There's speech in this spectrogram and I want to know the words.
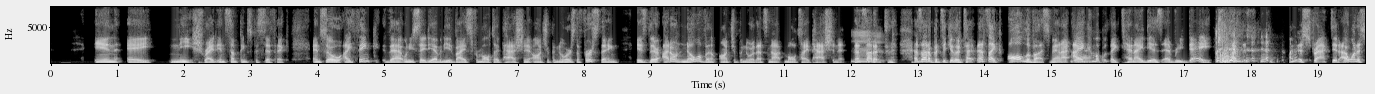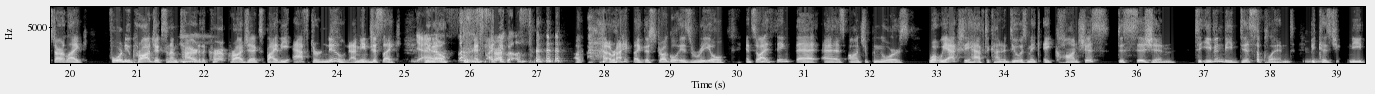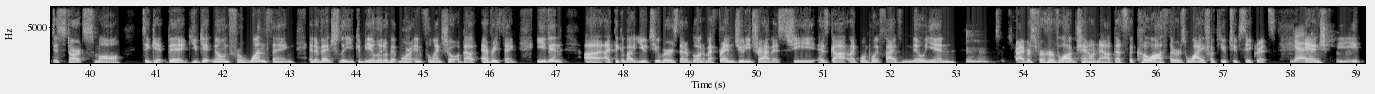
in a niche, right? In something specific. And so I think that when you say, do you have any advice for multi passionate entrepreneurs? The first thing is there, I don't know of an entrepreneur that's not multi passionate. That's mm. not a, mm. that's not a particular type. That's like all of us, man. I, yeah. I come up with like 10 ideas every day. I'm, just, I'm distracted. I want to start like four new projects and I'm tired mm. of the mm. current projects by the afternoon. I mean, just like, yes. you know, and so I think, uh, right? Like the struggle is real. And so mm. I think that as entrepreneurs, what we actually have to kind of do is make a conscious decision to even be disciplined Mhm. because you need to start small to get big. You get known for one thing, and eventually you could be a little bit more influential about everything. Even uh, I think about YouTubers that have blown up. My friend Judy Travis, she has got like 1.5 million Mhm. subscribers for her vlog channel now. That's the co-author's wife of YouTube Secrets Yes. and she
